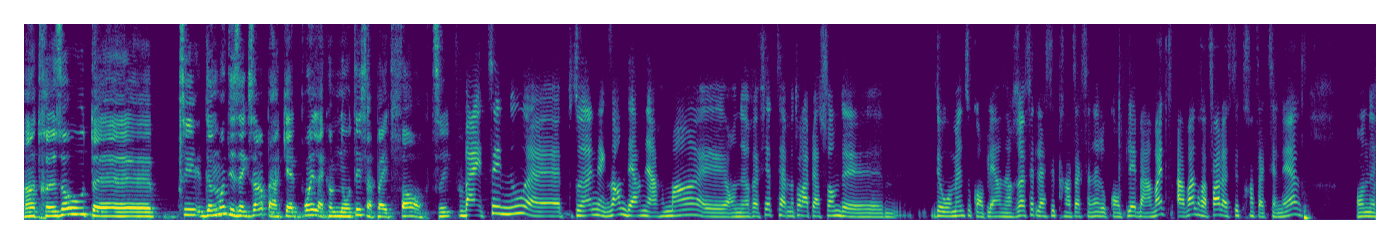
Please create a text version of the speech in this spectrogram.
entre eux autres, euh, donne-moi des exemples à quel point la communauté, ça peut être fort, tu. Ben, tu nous, euh, pour donner un exemple, dernièrement, on a refait, mettons, la plateforme de de Women's au complet. On a refait le site transactionnel au complet. Ben, avant, de refaire le site transactionnel, on a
